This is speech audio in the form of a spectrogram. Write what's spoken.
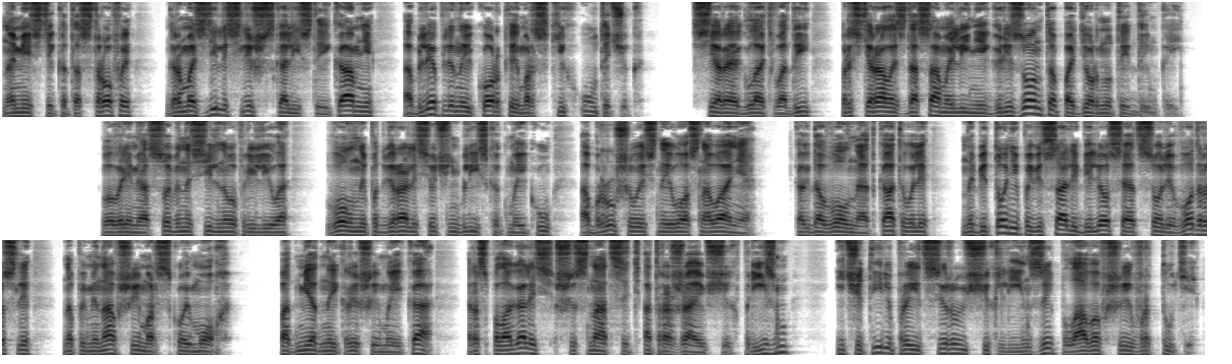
На месте катастрофы громоздились лишь скалистые камни, облепленные коркой морских уточек. Серая гладь воды простиралась до самой линии горизонта, подернутой дымкой. Во время особенно сильного прилива волны подбирались очень близко к маяку, обрушиваясь на его основание. Когда волны откатывали, на бетоне повисали белесые от соли водоросли, напоминавшие морской мох. Под медной крышей маяка располагались 16 отражающих призм и 4 проецирующих линзы, плававшие в ртути.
